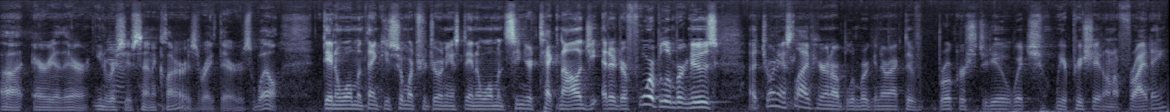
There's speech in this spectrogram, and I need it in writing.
uh, area there. University yeah. of Santa Clara is right there as well. Dana Wollman, thank you so much for joining us. Dana Wollman, Senior Technology Editor for Bloomberg News, uh, joining us live here in our Bloomberg Interactive Broker Studio, which we appreciate on a Friday.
